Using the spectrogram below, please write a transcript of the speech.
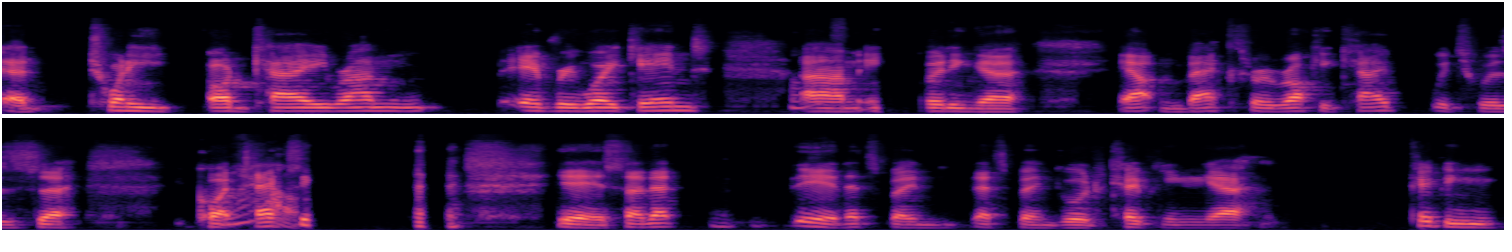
a twenty odd k run every weekend, um, including a out and back through Rocky Cape, which was uh, quite Wow. taxing. yeah, so that yeah, that's been that's been good. Keeping uh, keeping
